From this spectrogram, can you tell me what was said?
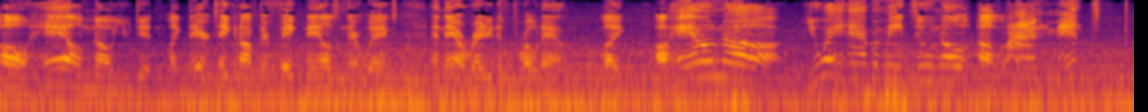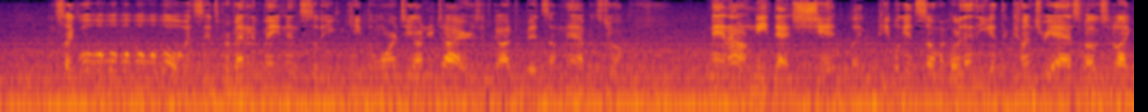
"Oh hell no, you didn't!" Like they are taking off their fake nails and their wigs, and they are ready to throw down. Like, "Oh hell no, you ain't having me do no alignment." It's like, whoa, whoa, whoa, whoa, whoa, whoa, whoa. It's, it's preventative maintenance so that you can keep the warranty on your tires if, God forbid, something happens to them. Man, I don't need that shit. Like, people get so much. Or then you get the country ass folks that are like,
